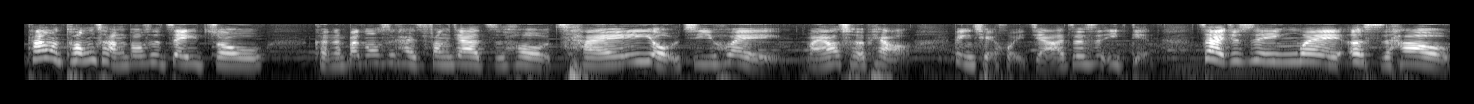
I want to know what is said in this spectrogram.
他们通常都是这一周可能办公室开始放假之后，才有机会买到车票，并且回家，这是一点。再就是因为二十号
